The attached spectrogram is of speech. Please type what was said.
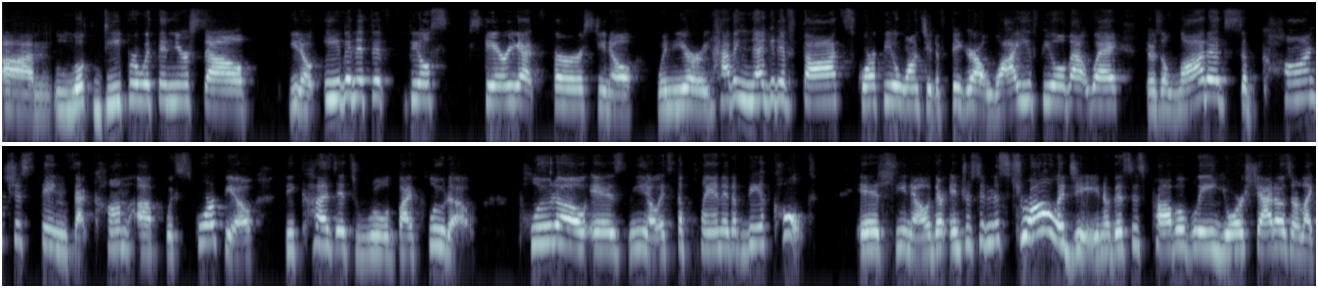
um, look deeper within yourself. You know even if it feels scary at first you know when you're having negative thoughts scorpio wants you to figure out why you feel that way. There's a lot of subconscious things that come up with scorpio because it's ruled by pluto. Pluto is you know it's the planet of the occult it's you know they're interested in astrology. You know this is probably your shadows are like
